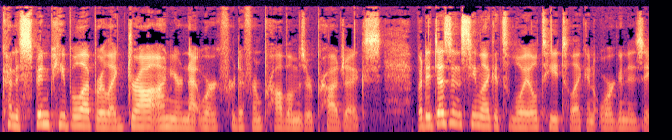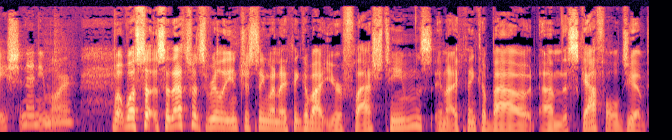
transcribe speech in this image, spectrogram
kind of spin people up or like draw on your network for different problems or projects. But it doesn't seem like it's loyalty to like an organization anymore. Well, well so, so that's what's really interesting when I think about your flash teams and I think about um, the scaffolds you have.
